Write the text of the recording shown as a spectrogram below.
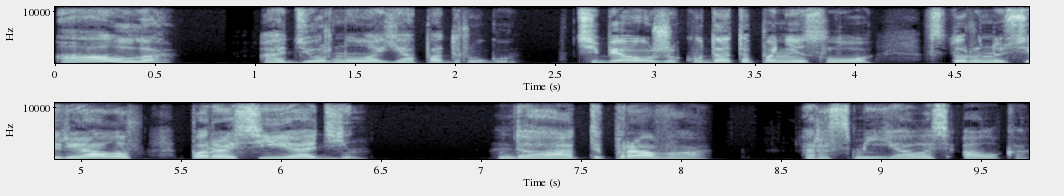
«Алла!» — одернула я подругу. «Тебя уже куда-то понесло, в сторону сериалов по России-1». «Да, ты права», — рассмеялась Алка.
